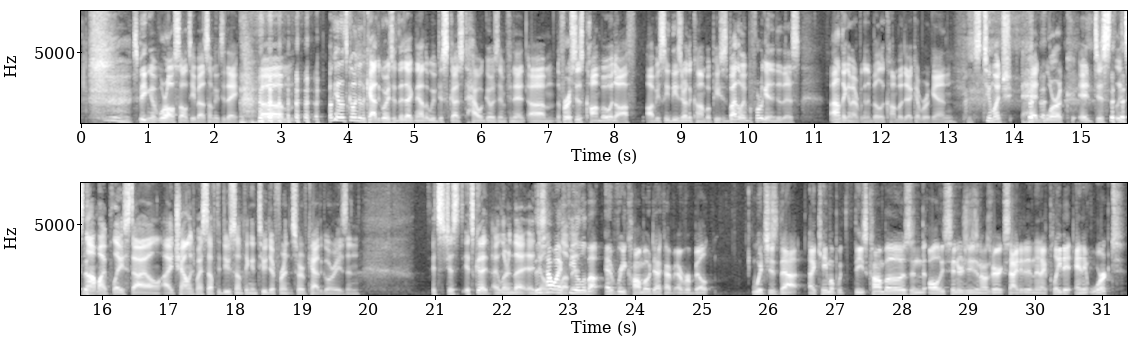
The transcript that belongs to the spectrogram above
Speaking of, we're all salty about something today. Um, okay, let's go into the categories of the deck now that we've discussed how it goes infinite. Um, the first is combo it off. Obviously, these are the combo pieces. By the way, before we get into this, I don't think I'm ever going to build a combo deck ever again. It's too much head work. It just it's not my play style. I challenge myself to do something in two different sort of categories, and it's just it's good. I learned that I This is how I feel it. about every combo deck I've ever built, which is that I came up with these combos and all these synergies, and I was very excited, and then I played it and it worked,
